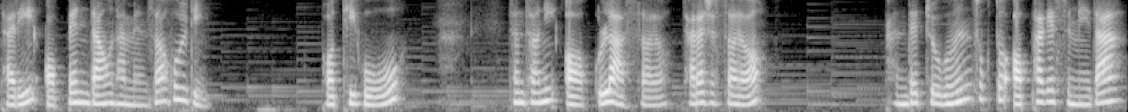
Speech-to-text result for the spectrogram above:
다리 업앤다운 하면서 홀딩. 버티고 천천히 업 올라왔어요. 잘하셨어요. 반대쪽은 속도 업 하겠습니다.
